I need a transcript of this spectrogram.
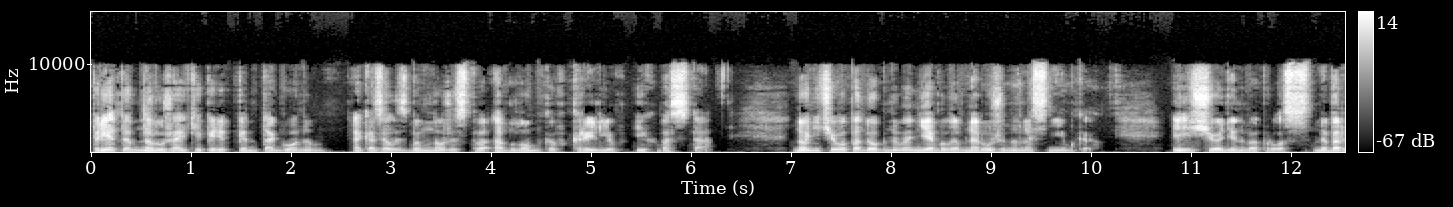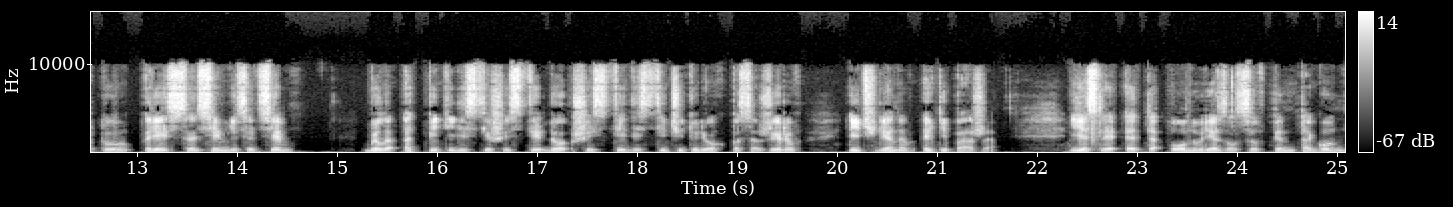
При этом на лужайке перед Пентагоном оказалось бы множество обломков крыльев и хвоста. Но ничего подобного не было обнаружено на снимках. И еще один вопрос. На борту рейса 77 было от 56 до 64 пассажиров и членов экипажа. Если это он врезался в Пентагон,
